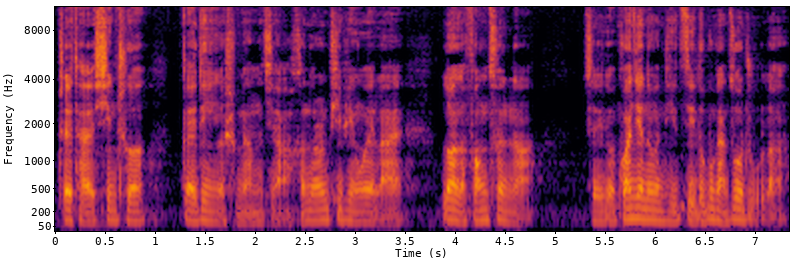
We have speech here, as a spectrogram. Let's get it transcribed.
这台新车该定一个什么样的价，很多人批评未来乱了方寸呐，这个关键的问题自己都不敢做主了，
